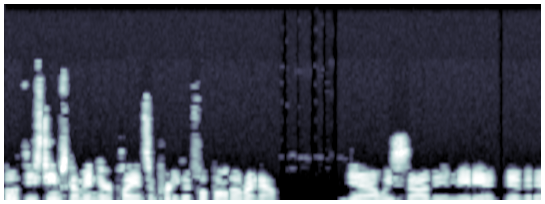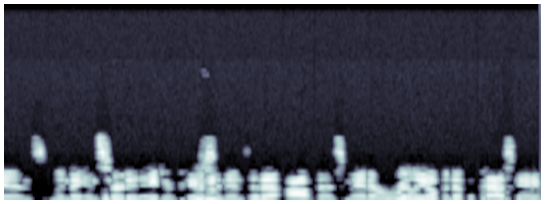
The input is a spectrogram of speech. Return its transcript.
both these teams come in here playing some pretty good football though right now. Yeah, we saw the immediate dividends when they inserted Adrian mm-hmm. Pearson into that offense, man. It really opened up the pass game.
